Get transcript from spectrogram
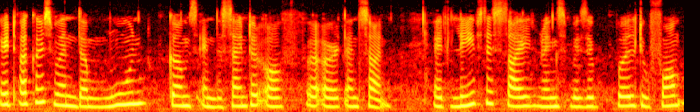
It occurs when the moon comes in the center of earth and sun. It leaves the side rings visible to form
